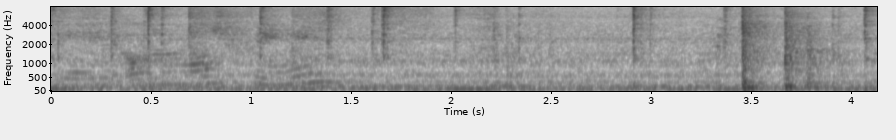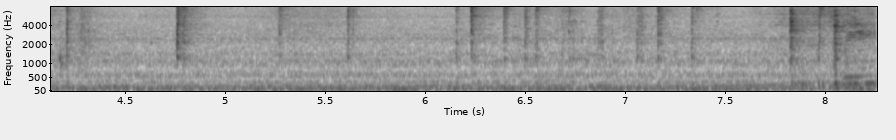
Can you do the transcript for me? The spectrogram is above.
Okay, almost finished. See?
